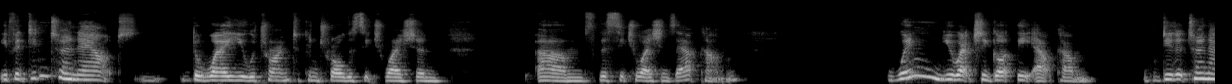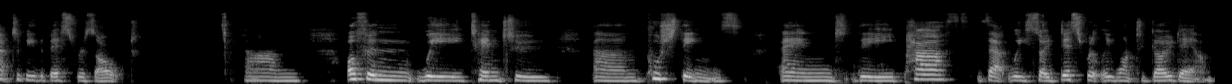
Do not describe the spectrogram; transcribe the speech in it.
if it didn't turn out the way you were trying to control the situation, um, the situation's outcome, when you actually got the outcome, did it turn out to be the best result? Um, often we tend to um, push things, and the path that we so desperately want to go down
